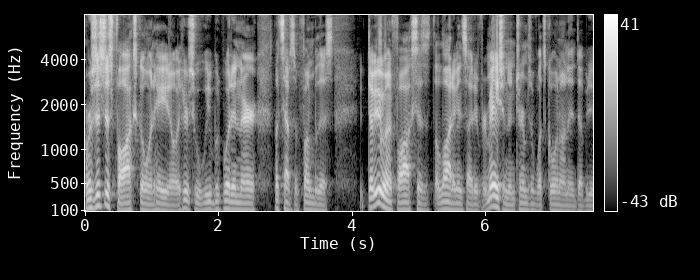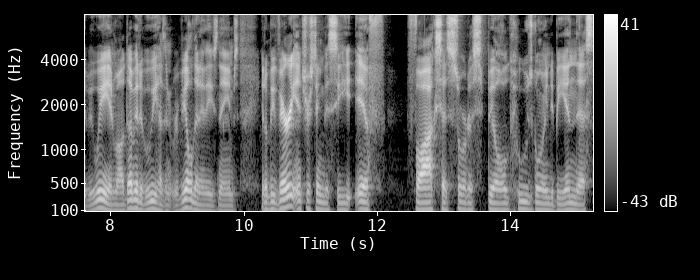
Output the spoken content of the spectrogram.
Or is this just Fox going, hey, you know, here's who we would put in there. Let's have some fun with this. WWE and Fox has a lot of inside information in terms of what's going on in WWE. And while WWE hasn't revealed any of these names, it'll be very interesting to see if Fox has sort of spilled who's going to be in this.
